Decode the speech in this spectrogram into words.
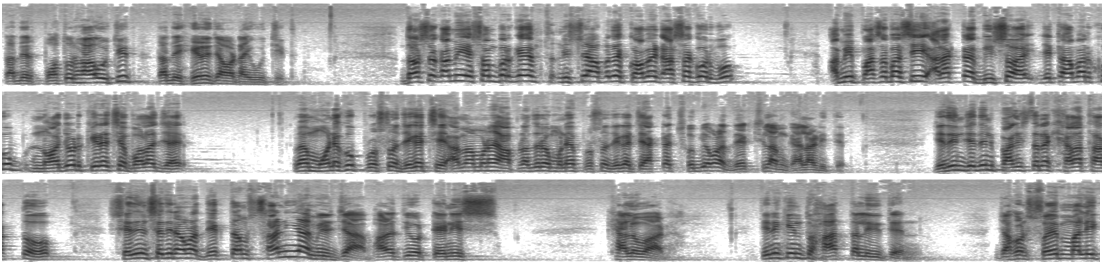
তাদের পতন হওয়া উচিত, তাদের হেরে যাওয়াটাই উচিত। দর্শক, আমি এ সম্পর্কে নিশ্চয়ই আপনাদের কমেন্ট আশা করব। আমি পাশাপাশি আরেকটা বিষয় যেটা আমার খুব নজর কেড়েছে বলা যায় এবং মনে খুব প্রশ্ন জেগেছে, আমার মনে হয় আপনাদেরও মনে প্রশ্ন জেগেছে, একটা ছবি আমরা দেখছিলাম গ্যালারিতে। যেদিন যেদিন পাকিস্তানে খেলা থাকতো, সেদিন সেদিন আমরা দেখতাম সানিয়া মির্জা, ভারতীয় টেনিস খেলোয়াড়। তিনি কিন্তু হাততালি দিতেন। যখন শোয়েব মালিক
